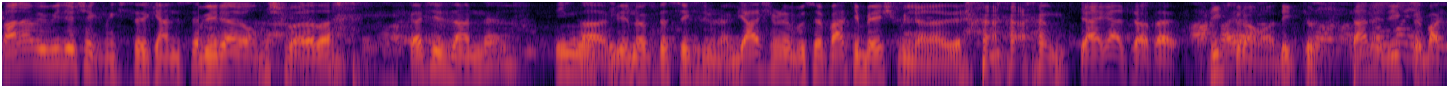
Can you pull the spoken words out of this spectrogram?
Benden bir video çekmek istedi kendisi. Viral olmuş bu arada. Kaç izlendi? 1.8 milyon. Gel şimdi bu seferki 5 milyon hadi. gel gel Çağatay. Dik dur ama dik dur. Sen de dik dur. Bak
